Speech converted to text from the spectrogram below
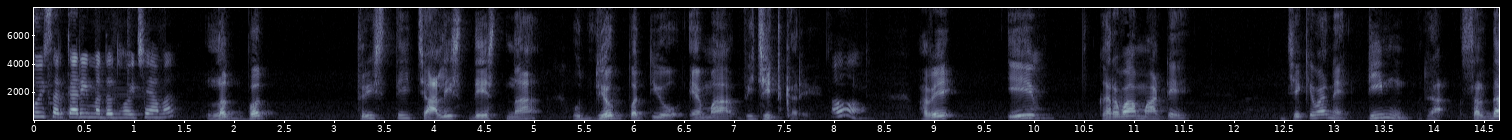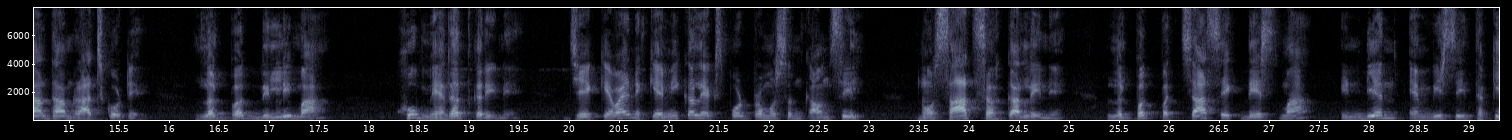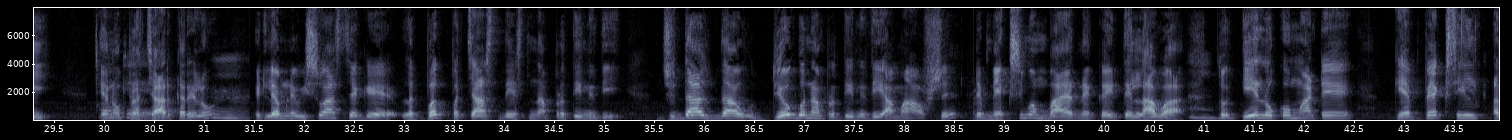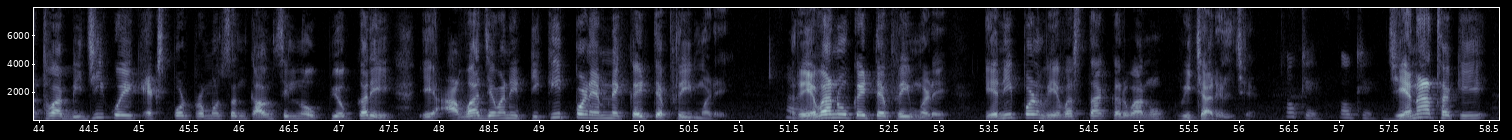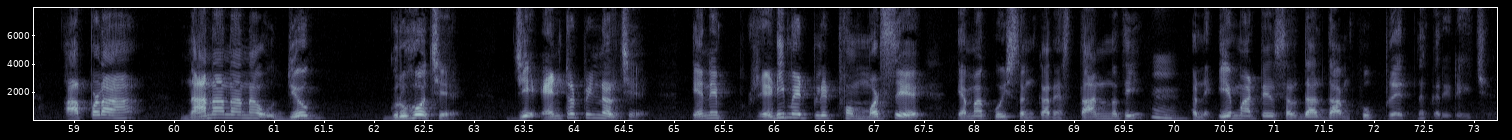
કોઈ સરકારી મદદ હોય છે આમાં? લગભગ ત્રીસથી ચાલીસ દેશના ઉદ્યોગપતિઓ એમાં વિઝિટ કરે. હવે એ કરવા માટે જે કહેવાય ને ટીમ સરદારધામ રાજકોટે લગભગ દિલ્હીમાં ખૂબ મહેનત કરીને જે કહેવાય ને કેમિકલ એક્સપોર્ટ પ્રમોશન કાઉન્સિલનો સાથ સહકાર લઈને લગભગ પચાસેક દેશમાં ઇન્ડિયન એમ્બેસી થકી એનો પ્રચાર કરેલો. એટલે અમને વિશ્વાસ છે કે લગભગ પચાસ દેશના પ્રતિનિધિ જુદા જુદા ઉદ્યોગોના પ્રતિનિધિ આમાં આવશે. એટલે મેક્સિમમ બાયરને કઈ રીતે લાવવા તો એ લોકો માટે કેપેક્સિલ અથવા બીજી કોઈ એક્સપોર્ટ પ્રમોશન કાઉન્સિલનો ઉપયોગ કરી એ આવવા જવાની ટિકિટ પણ એમને કઈ રીતે ફ્રી મળે. રહેવાનું કઈ રીતે ફ્રી મળે એની પણ વ્યવસ્થા કરવાનું વિચારેલ છે. Okay okay. જેના થકી આપણા નાના નાના ઉદ્યોગ ગૃહો છે જે એન્ટરપ્રિનર છે એને રેડીમેડ પ્લેટફોર્મ મળશે એમાં કોઈ શંકાને સ્થાન નથી અને એ માટે સરદાર ધામ ખૂબ પ્રયત્ન કરી રહી છે.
